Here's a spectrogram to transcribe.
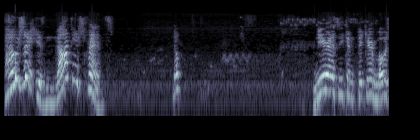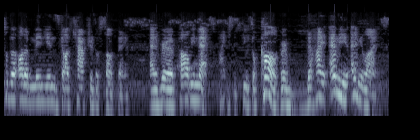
Bowser is not his friend. Near as we can figure, most of the other minions got captured or something. And we're probably next. Why is this dude so calm? We're behind enemy, enemy lines.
